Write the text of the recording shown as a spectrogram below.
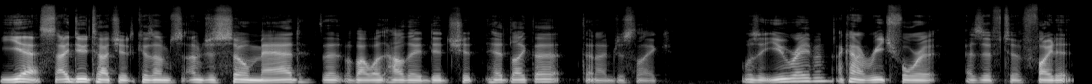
Yes, I do touch it because I'm I'm just so mad that about what how they did shithead like that that I'm just like, was it you, Raven? I kind of reach for it as if to fight it,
